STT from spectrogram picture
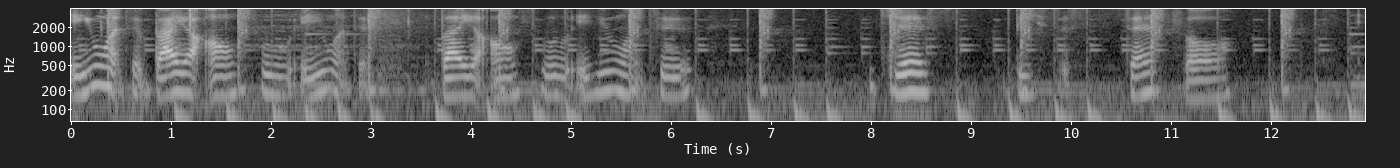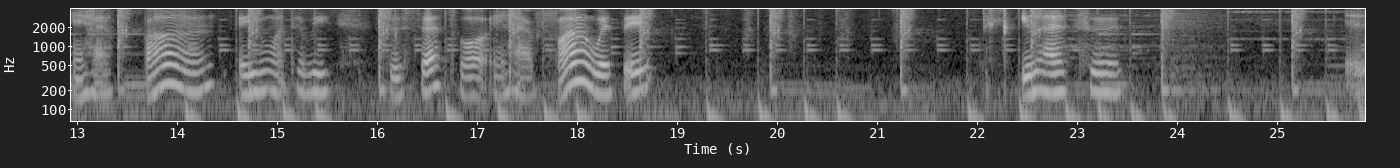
if you want to buy your own food, if you want to buy your own food, if you want to just be successful and have fun, if you want to be successful and have fun with it, you have to eh,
